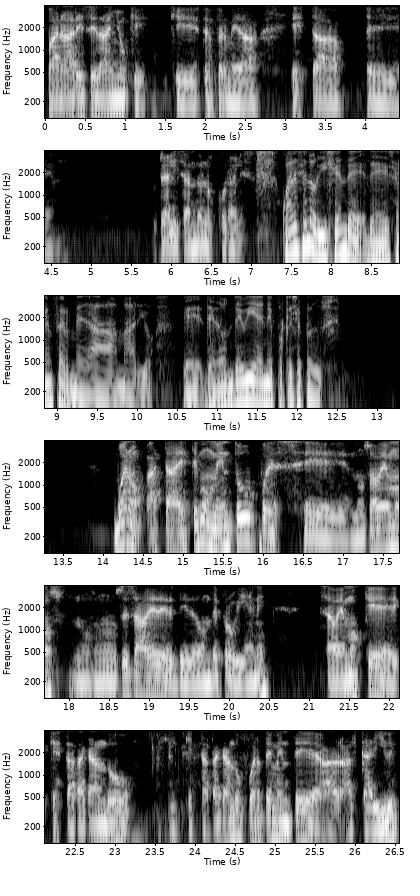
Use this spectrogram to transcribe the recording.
parar ese daño que, que esta enfermedad está eh, realizando en los corales. ¿Cuál es el origen de, esa enfermedad, Mario? Eh, ¿De dónde viene? ¿Por qué se produce? Bueno, hasta este momento, pues eh, no sabemos, no, se sabe de, dónde proviene. Sabemos que, está atacando, que, está atacando fuertemente al Caribe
